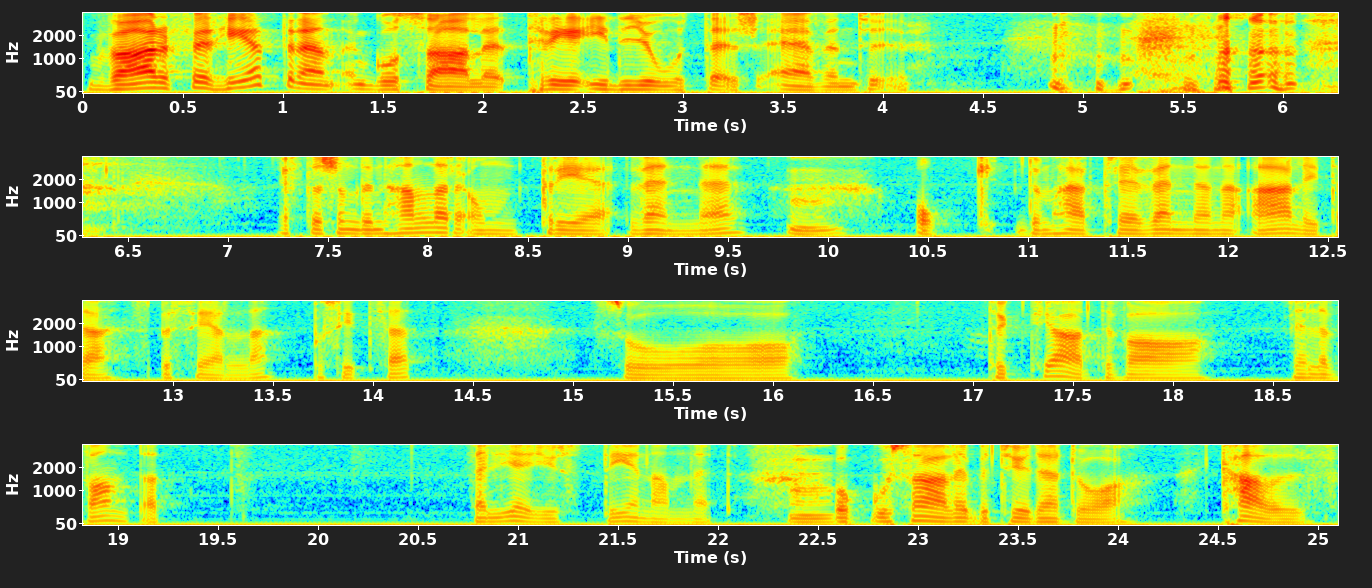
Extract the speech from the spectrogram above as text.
Varför heter den Gosale, Tre idioters äventyr? Eftersom den handlar om tre vänner Mm. och de här tre vännerna är lite speciella på sitt sätt så tyckte jag att det var relevant att välja just det namnet. Mm. Och Gosale betyder då kalv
